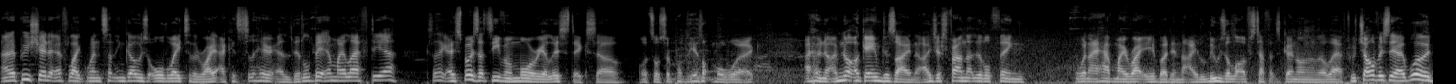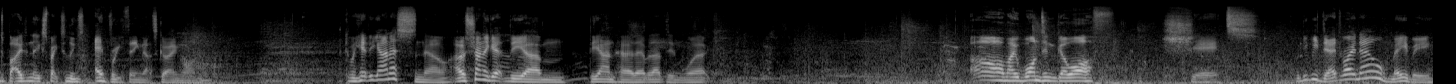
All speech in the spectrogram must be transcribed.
And I appreciate it if, like, when something goes all the way to the right, I can still hear it a little bit in my left ear. Because I, I suppose that's even more realistic, so... Well, it's also probably a lot more work. I don't know. I'm not a game designer. I just found that little thing when I have my right earbud in that I lose a lot of stuff that's going on on the left. Which obviously I would, but I didn't expect to lose everything that's going on. Can we hit the Janus? No. I was trying to get the, um, the Anhur there, but that didn't work. Oh, my one didn't go off. Shit. Would he be dead right now? Maybe.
